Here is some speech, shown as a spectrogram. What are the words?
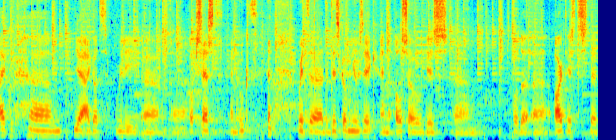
I um, yeah I got really uh, uh, obsessed and hooked with uh, the disco music and also this um, all the uh, artists that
